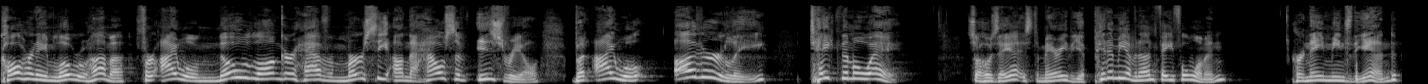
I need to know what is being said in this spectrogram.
Call her name Lo Ruhamah, for I will no longer have mercy on the house of Israel, but I will utterly take them away. So Hosea is to marry the epitome of an unfaithful woman. Her name means the end.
